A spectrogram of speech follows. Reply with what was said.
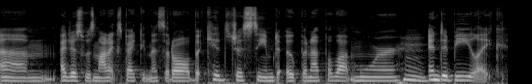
um, I just was not expecting this at all. But kids just seem to open up a lot more hmm. and to be like,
